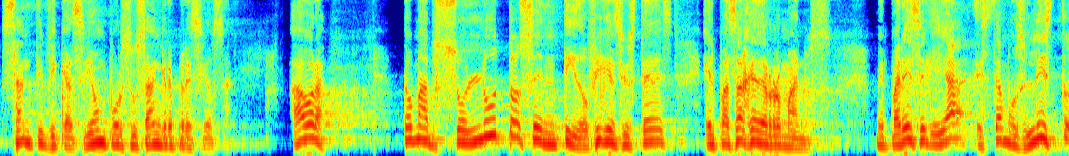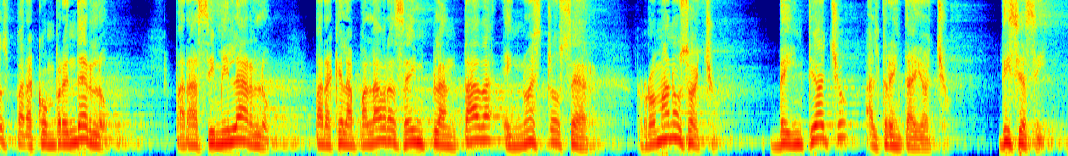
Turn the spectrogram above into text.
santificación por su sangre preciosa. Ahora, toma absoluto sentido, fíjense ustedes, el pasaje de Romanos. Me parece que ya estamos listos para comprenderlo, para asimilarlo, para que la palabra sea implantada en nuestro ser. Romanos 8, 28 al 38. Dice así.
